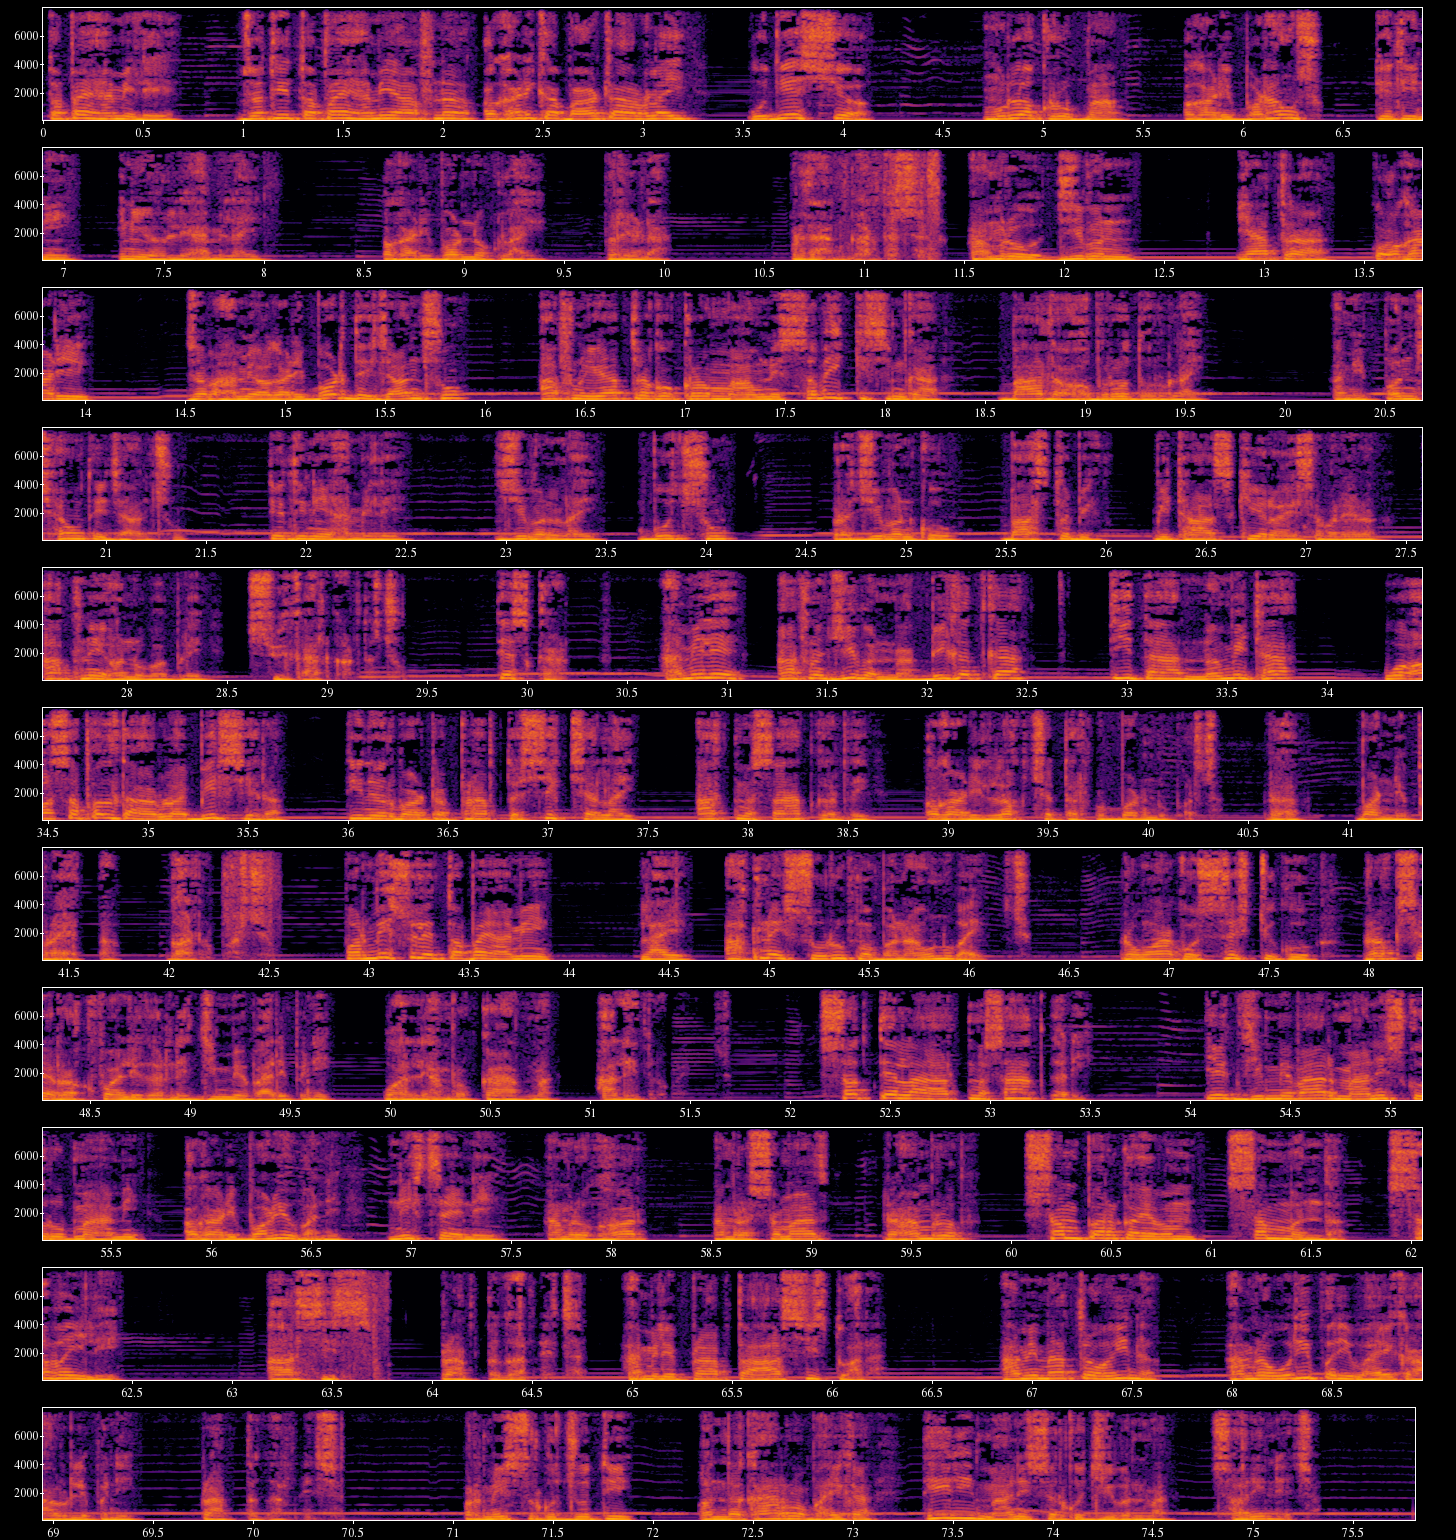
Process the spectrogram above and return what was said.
तपाईँ हामीले जति तपाईँ हामी आफ्ना अगाडिका बाटाहरूलाई उद्देश्य मूलक रूपमा अगाडि बढाउँछौँ त्यति नै यिनीहरूले हामीलाई अगाडि बढ्नको लागि प्रेरणा प्रदान गर्दछन्। हाम्रो जीवन यात्राको अगाडि जब हामी अगाडि बढ्दै जान्छौँ आफ्नो यात्राको क्रममा आउने सबै किसिमका बाधा अवरोधहरूलाई हामी पन्छ्याउँदै जान्छौँ। त्यति नै हामीले जीवनलाई बुझ्छौँ र जीवनको वास्तविक मिठास के रहेछ भनेर आफ्नै अनुभवले स्वीकार गर्दछौँ। त्यसकारण हामीले आफ्नो जीवनमा विगतका तिता नमिठा वा असफलताहरूलाई बिर्सेर तिनीहरूबाट प्राप्त शिक्षालाई आत्मसात गर्दै अगाडि लक्ष्यतर्फ बढ्नुपर्छ र बढ्ने प्रयत्न गर्नुपर्छ। परमेश्वरले तपाईँ हामीलाई आफ्नै स्वरूपमा बनाउनु भएको छ र उहाँको सृष्टिको रक्षा रखवाली गर्ने जिम्मेवारी पनि उहाँले हाम्रो काँधमा हालिदिनु भएको छ। सत्यलाई आत्मसात गरी एक जिम्मेवार मानिसको रूपमा हामी अगाडि बढ्यौँ भने निश्चय नै हाम्रो घर हाम्रो समाज र हाम्रो सम्पर्क एवं सम्बन्ध सबैले आशिष प्राप्त गर्नेछन् हामीले प्राप्त आशिषद्वारा हामी मात्र होइन हाम्रा वरिपरि भएकाहरूले पनि प्राप्त गर्नेछ। परमेश्वरको ज्योति अन्धकारमा भएका धेरै मानिसहरूको जीवनमा छरिनेछ।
